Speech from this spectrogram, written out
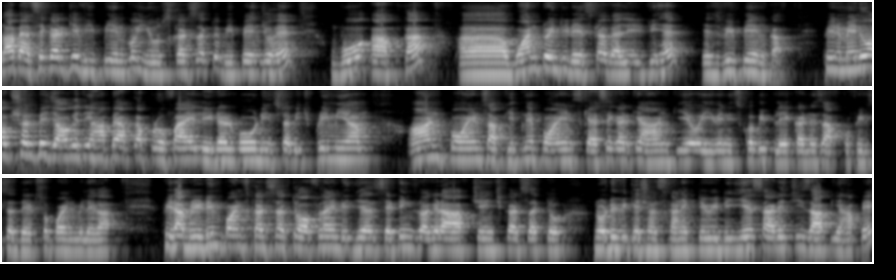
तो आप ऐसे करके वीपीएन को यूज़ कर सकते हो। वीपीएन जो है, वो आपका वन ट्वेंटी डेज़ का वैलिडिटी है इस वीपीएन का। फिर मेनू ऑप्शन पे जाओगे तो यहाँ पे आपका प्रोफ़ाइल लीडर बोर्ड इंस्टाबीच प्रीमियम अर्न पॉइंट्स आप कितने पॉइंट्स कैसे करके अर्न किए हो इवन इसको भी प्ले करने से आपको फिर से डेढ़ सौ पॉइंट मिलेगा। फिर आप रिडीम पॉइंट्स कर सकते हो ऑफलाइन रीजन सेटिंग्स वगैरह आप चेंज कर सकते हो नोटिफिकेशंस कनेक्टिविटी ये सारी चीज़ आप यहाँ पे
